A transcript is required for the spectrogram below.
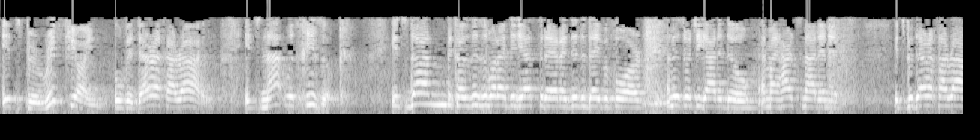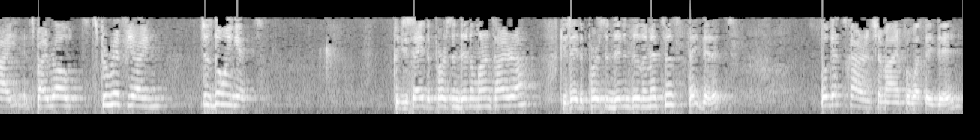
it's berifyoin uviderach arai, it's not with chizuk. It's done because this is what I did yesterday and I did the day before, and this is what you got to do, and my heart's not in it. It's bederach arai. It's by rote. It's berifyoin. Just doing it. Could you say the person didn't learn Torah? Could you say the person didn't do the mitzvahs? They did it. They'll get schar and shemayim for what they did.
